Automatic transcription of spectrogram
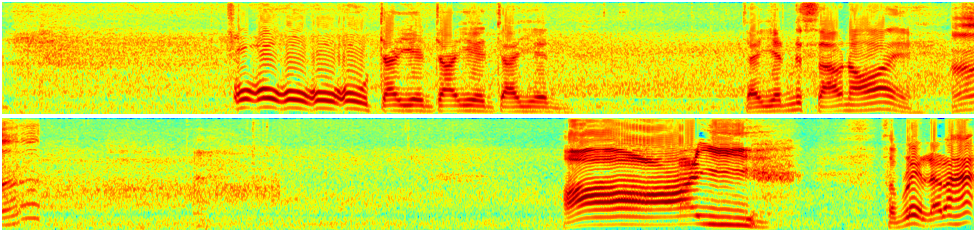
ด โอ้โอ้โอ้โอ้โอ้ใจเย็นใจเย็นใจเย็น ใจเย็นมิตรสาวน้อยไอ้าย สำเร็จแล้วนะฮะ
